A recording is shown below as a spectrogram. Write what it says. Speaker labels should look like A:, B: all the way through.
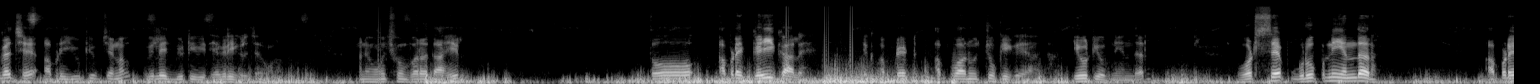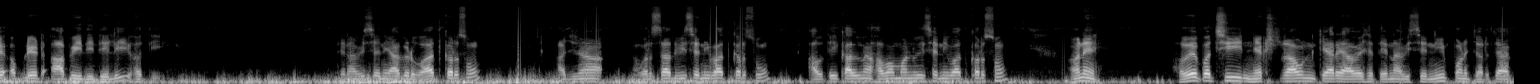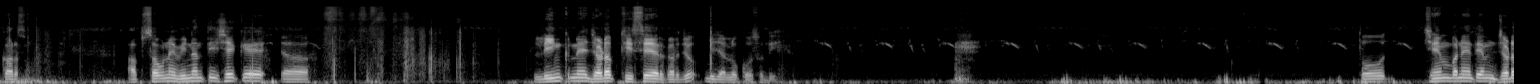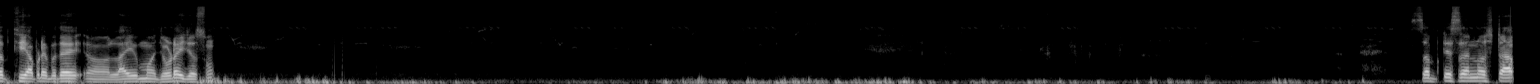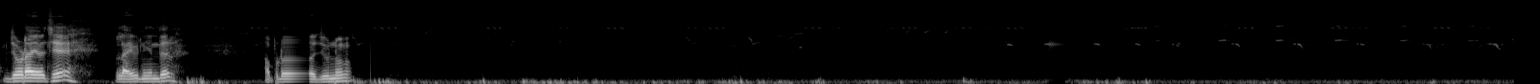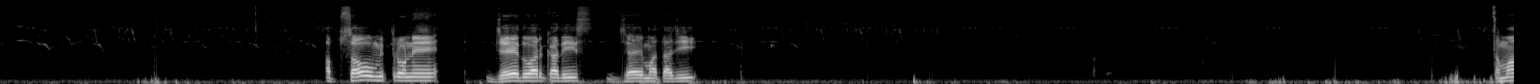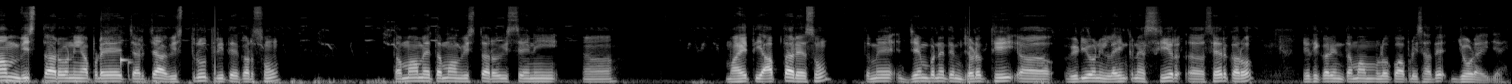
A: સ્વાગત છે આપણી YouTube channel village beauty with એગ્રીકલ્ચરમાં અને હું છું ભરત આહિર. તો આપણે ગઈકાલે એક અપડેટ આપવાનું ચૂકી ગયા હતા યુટ્યુબની અંદર. વોટ્સએપ ગ્રુપની અંદર આપણે અપડેટ આપી દીધેલી હતી. તેના વિશેની આગળ વાત કરશું. આજના વરસાદ વિશેની વાત કરશું. આવતીકાલના હવામાન વિશેની વાત કરશું. અને હવે પછી નેક્સ્ટ રાઉન્ડ ક્યારે આવે છે તેના વિશેની પણ ચર્ચા કરશું. આપ સૌને વિનંતી છે કે લિંકને ઝડપથી શેર કરજો બીજા લોકો સુધી. તો જેમ બને તેમ ઝડપથી આપણે બધા લાઈવમાં જોડાઈ જશું. સબ સ્ટેશનનો સ્ટાફ જોડાયો છે લાઈવની અંદર. આપણો જૂનો. આપ સૌ મિત્રોને જય દ્વારકાધીશ, જય માતાજી. તમામ વિસ્તારોની આપણે ચર્ચા વિસ્તૃત રીતે કરશું. તમામે તમામ વિસ્તારો વિશેની માહિતી આપતા રહેશું. તમે જેમ બને તેમ ઝડપથી વિડીયોની લિંકને શેર શેર કરો. જેથી કરીને તમામ લોકો આપણી સાથે જોડાઈ જાય.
